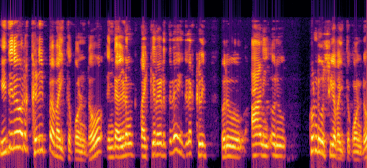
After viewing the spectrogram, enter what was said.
இதுல ஒரு கிளிப்பை வைத்துக்கொண்டு இந்த இடம் வைக்கிற இடத்துல இதுல கிளிப் ஒரு ஆணி ஒரு குண்டு ஊசியை வைத்துக்கொண்டு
